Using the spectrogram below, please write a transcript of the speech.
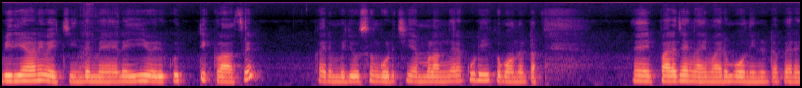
ബിരിയാണി വെച്ചതിന്റെ മേലെ ഈ ഒരു കുറ്റി ഗ്ലാസ് കരിമ്പ് ജ്യൂസും കുടിച്ച് നമ്മൾ അങ്ങനെ കുടിയേക്ക് കേട്ടോ ഇപ്പാലെ ചങ്ങായിമാരും പോന്നിട്ടോ പെര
